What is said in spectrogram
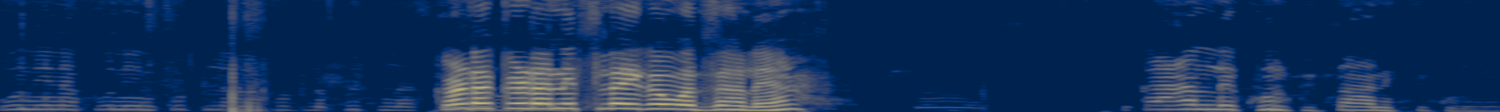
कुणी ना कुणी कुठलं ना कुठलं फिटनेस कड कडनीच लय गवत झालंय हं. काय आणलंय खुरपी आणि तिकडून.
